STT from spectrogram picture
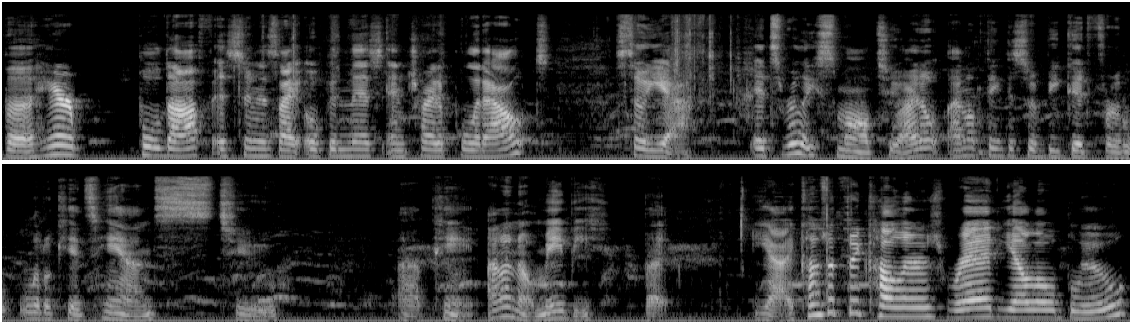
the hair pulled off as soon as I open this and try to pull it out. So yeah, it's really small too. I don't, I don't think this would be good for little kids' hands to uh, paint. I don't know, maybe, but yeah, it comes with three colors, red, yellow, blue.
